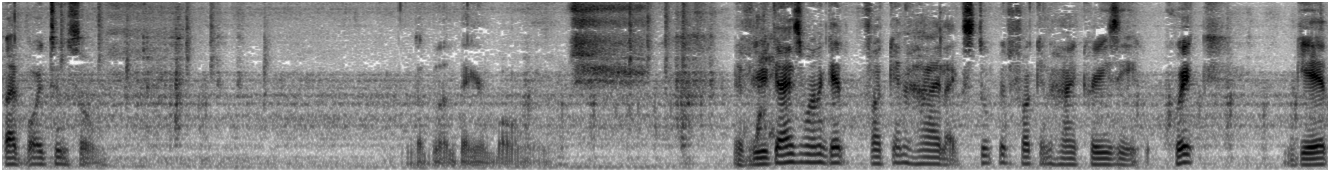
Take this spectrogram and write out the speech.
bad boy too, so the blunt banger bowl. If you guys want to get fucking high, like stupid fucking high, crazy, quick, get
